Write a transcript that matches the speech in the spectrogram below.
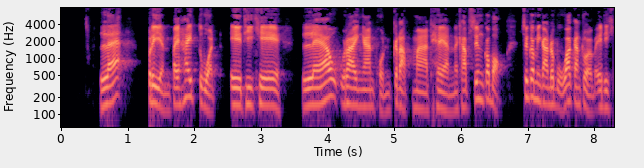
5 และเปลี่ยนไปให้ตรวจ ATK แล้วรายงานผลกลับมาแทนนะครับ ซึ่งก็บอกซึ่งก็มีการระบุว่าการตรวจแบบ ATK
